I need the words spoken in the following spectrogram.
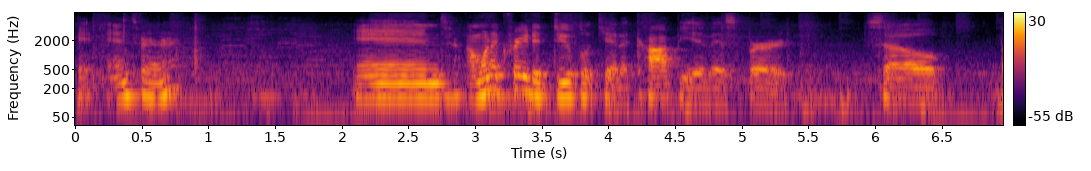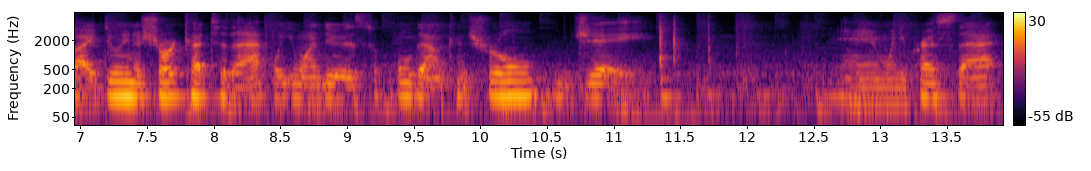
Hit Enter and I want to create a duplicate, a copy of this bird. So by doing a shortcut to that, what you want to do is hold down Control J. And when you press that,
